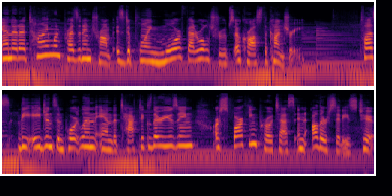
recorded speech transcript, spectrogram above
and at a time when President Trump is deploying more federal troops across the country. Plus, the agents in Portland and the tactics they're using are sparking protests in other cities too.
